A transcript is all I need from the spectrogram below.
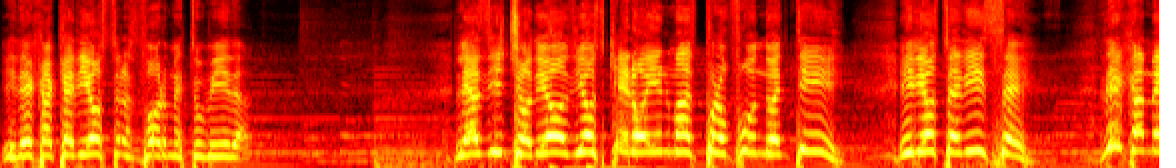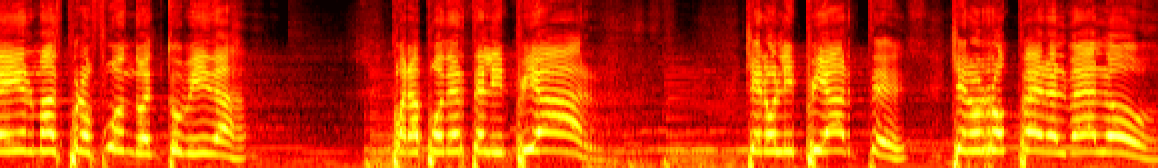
Y deja que Dios transforme tu vida. Le has dicho, Dios, Dios quiero ir más profundo en ti. Y Dios te dice, déjame ir más profundo en tu vida para poderte limpiar. Quiero limpiarte. Quiero romper el velo.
